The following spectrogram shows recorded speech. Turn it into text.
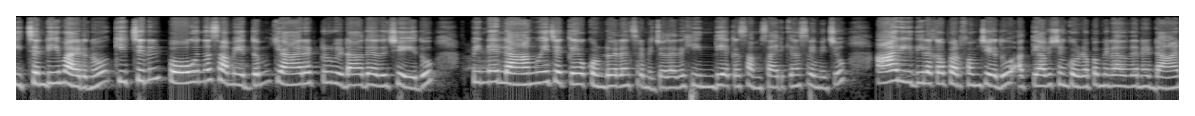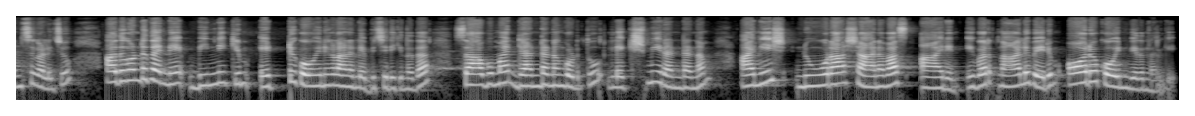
കിച്ചൺ ടീമായിരുന്നു കിച്ചണിൽ പോകുന്ന സമയത്തും ക്യാരക്ടർ വിടാതെ അത് ചെയ്തു. പിന്നെ ലാംഗ്വേജ് ഒക്കെ കൊണ്ടുവരാൻ ശ്രമിച്ചു. അതായത് ഹിന്ദിയൊക്കെ സംസാരിക്കാൻ ശ്രമിച്ചു. ആ രീതിയിലൊക്കെ പെർഫോം ചെയ്തു. അത്യാവശ്യം കുഴപ്പമില്ലാതെ തന്നെ ഡാൻസ് കളിച്ചു. അതുകൊണ്ട് തന്നെ ബിന്നിക്കും എട്ട് കോയിനുകളാണ് ലഭിച്ചിരിക്കുന്നത്. സാബുമാൻ രണ്ടെണ്ണം കൊടുത്തു. ലക്ഷ്മി രണ്ടെണ്ണം. അനീഷ് നൂറ ഷാനവാസ് ആര്യൻ. ഇവർ നാലുപേരും ഓരോ കോയിൻ വീതം നൽകി.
